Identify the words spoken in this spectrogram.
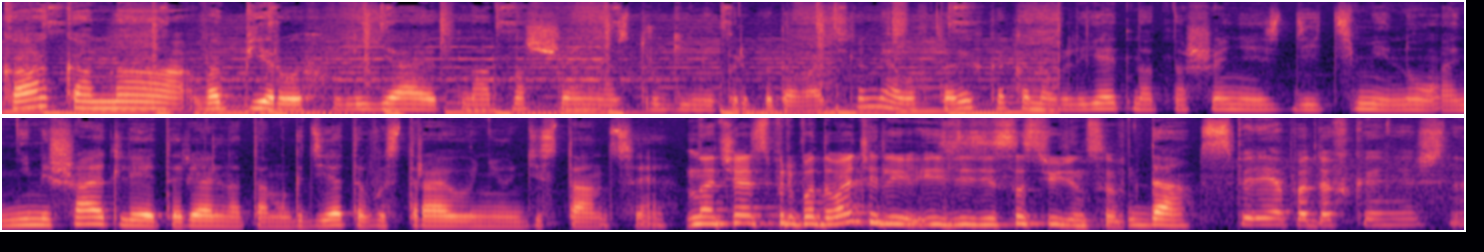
как она, во-первых, влияет на отношения с другими преподавателями, а во-вторых, как она влияет на отношения с детьми? Ну, не мешает ли это реально там где-то выстраиванию дистанции? Начать с преподавателей или со студентов? Да. С преподов, конечно.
